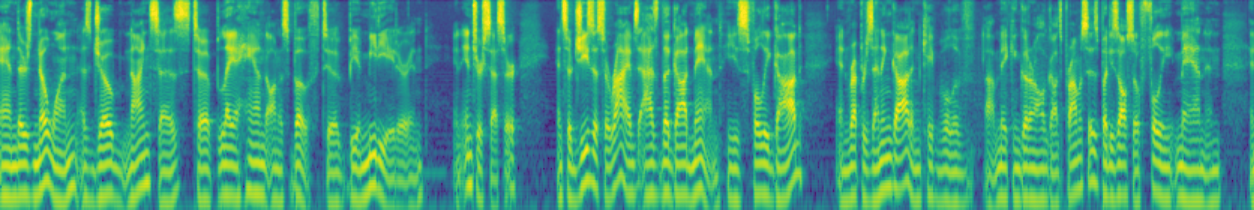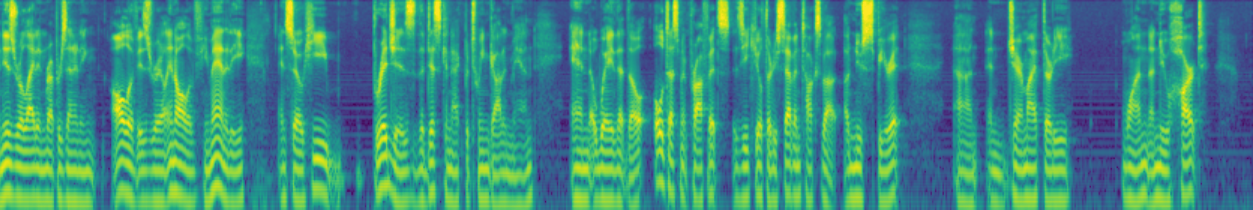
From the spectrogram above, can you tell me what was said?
And there's no one, as Job 9 says, to lay a hand on us both, to be a mediator and an intercessor. And so Jesus arrives as the God man. He's fully God and representing God and capable of uh, making good on all God's promises, but he's also fully man and an Israelite and representing all of Israel and all of humanity. And so he bridges the disconnect between God and man. in a way that the Old Testament prophets, Ezekiel 37 talks about a new spirit, uh, and Jeremiah 31, a new heart.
